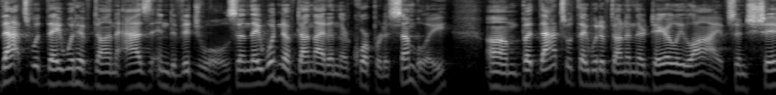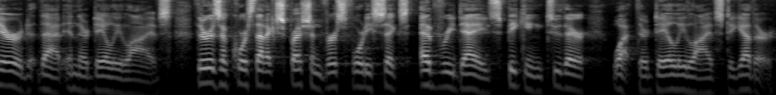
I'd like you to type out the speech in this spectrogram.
that's what they would have done as individuals. And they wouldn't have done that in their corporate assembly, um, but that's what they would have done in their daily lives and shared that in their daily lives. There is, of course, that expression, verse 46, every day, speaking to their what? Their daily lives together.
